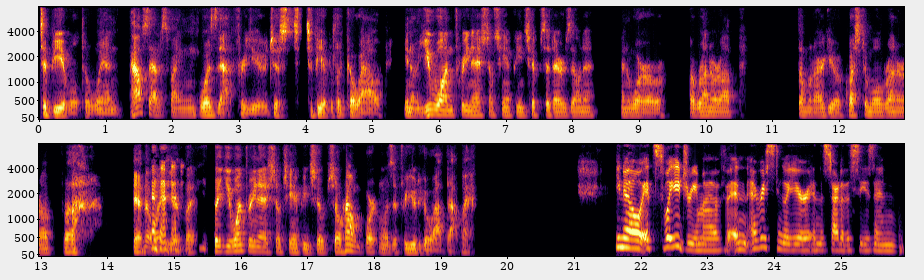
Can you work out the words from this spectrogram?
to be able to win. How satisfying was that for you just to be able to go out? You know you won three national championships at arizona and were a runner-up. Some would argue a questionable runner-up uh, in the one year but but you won three national championships. So how important was it for you to go out that way you know, it's what you dream of. And every single year in the start of the season,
